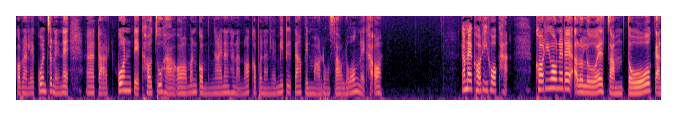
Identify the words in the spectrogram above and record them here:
กำลังเลยก้นจังไหนในตาก้นเด็กเขาจู้หาก็มันก็ง่ายนั่นขนาดเนาะก็เปิ้นนั้นเลยมีตื้อตั้งเป็นหมาลงสาวลงในะคะอ๋อ กำในข้อที่6ค่ะ ข้อที่6ได้ได้อโลโลจำโตกัน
